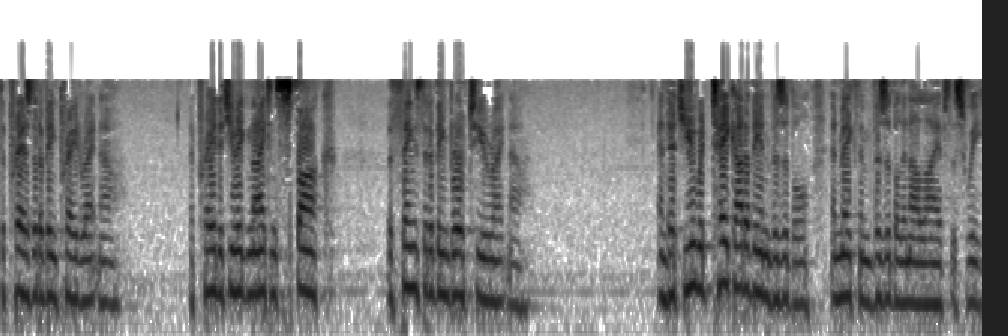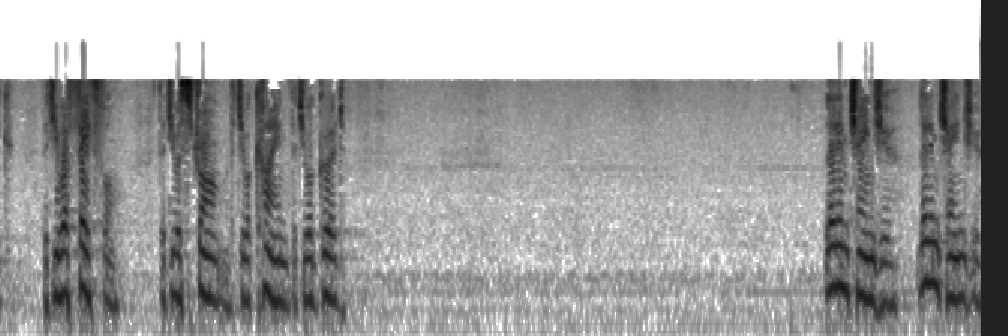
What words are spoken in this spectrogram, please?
the prayers that are being prayed right now. I pray that you ignite and spark the things that are being brought to you right now. And that you would take out of the invisible and make them visible in our lives this week that you are faithful, that you are strong, that you are kind, that you are good. Let Him change you. Let Him change you.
